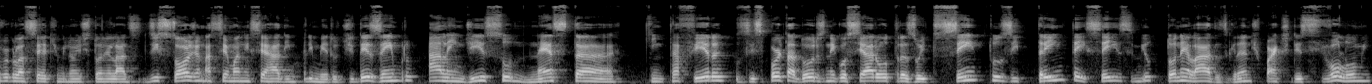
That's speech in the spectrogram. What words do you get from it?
1,7 milhões de toneladas de soja na semana encerrada em 1 de dezembro. Além disso, nesta quinta-feira, os exportadores negociaram outras 836 mil toneladas. Grande parte desse volume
